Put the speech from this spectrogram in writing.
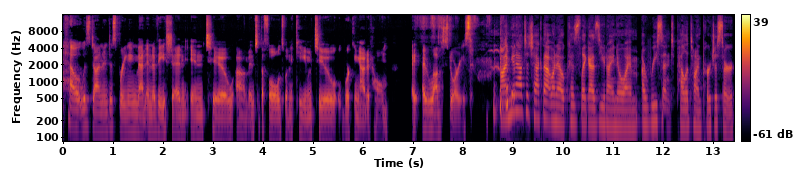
how it was done, and just bringing that innovation into um, into the fold when it came to working out at home. I, I love stories. I'm gonna have to check that one out because, like, as you and I know, I'm a recent Peloton purchaser,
